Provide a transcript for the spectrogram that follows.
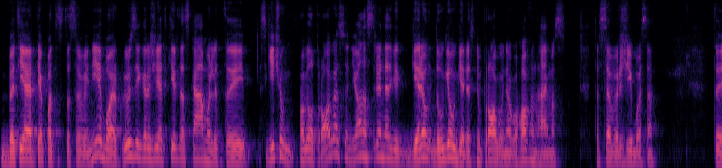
Bet jie ir tiek pat tas savinį buvo, ir kliuziai gražiai atkirtęs kamolį, tai sakyčiau, pagal progas Unionas turėjo netgi geriau, daugiau geresnių progų negu Hoffenheimas tose varžybose. Tai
